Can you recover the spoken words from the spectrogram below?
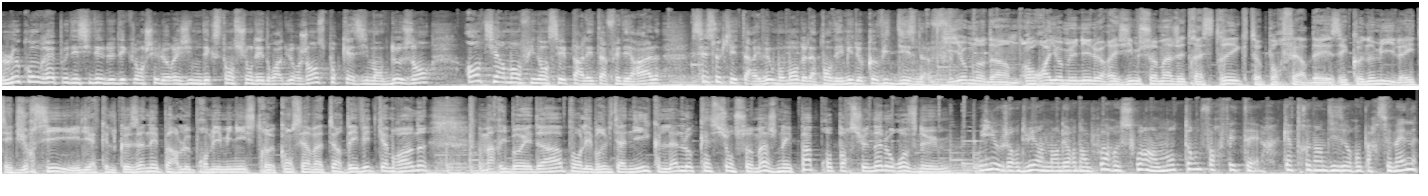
le Congrès peut décider de déclencher le régime d'extension des droits d'urgence pour quasiment deux ans, entièrement financé par l'État fédéral. C'est ce qui est arrivé au moment de la pandémie de Covid-19. Guillaume Nodin, au Royaume-Uni, le régime chômage est très strict pour faire des économies. Il a été durci il y a quelques années par le Premier ministre conservateur David Cameron. Marie Boeda, pour les Britanniques, l'allocation chômage n'est pas proportionnelle aux revenus. Oui, aujourd'hui, un demandeur d'emploi reçoit un montant forfaitaire, 90 euros par semaine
